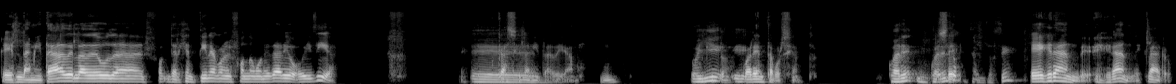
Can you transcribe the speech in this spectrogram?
Es la mitad de la deuda de Argentina con el Fondo Monetario hoy día, casi la mitad, digamos, oye, poquito, eh, 40%. cuaren- Entonces, 40%, ¿sí? es grande, es grande, claro,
